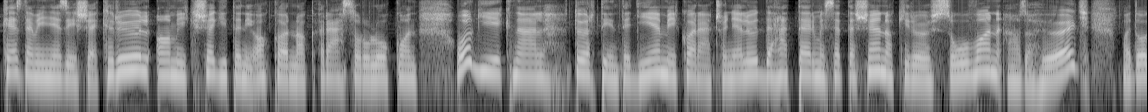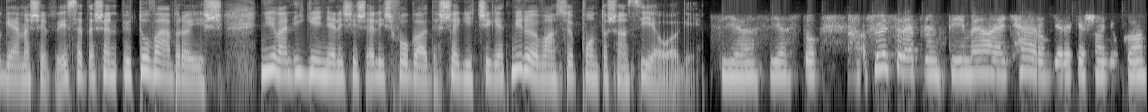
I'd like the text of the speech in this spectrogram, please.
kezdeményezésekről, amik segíteni akarnak rászorulókon. Olgiéknál történt egy ilyen még karácsony előtt, de hát természetesen, akiről szó van, az a hölgy, majd Olgi elmesél részletesen, ő továbbra is nyilván igényel is és el is fogad segítséget. Miről van szó pontosan? Szia, Olgi! Szia, sziasztok! A főszereplőnk Tíme egy három gyerekes anyuka,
